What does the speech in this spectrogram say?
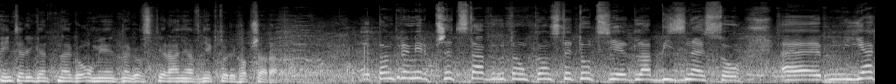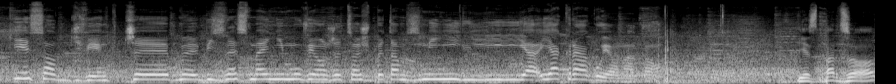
inteligentnego, umiejętnego wspierania w niektórych obszarach. E, Pan premier przedstawił tą konstytucję dla biznesu. E, jaki jest oddźwięk? Czy m, biznesmeni mówią, że coś by tam zmienili? Ja- Jak reagują na to? Jest bardzo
